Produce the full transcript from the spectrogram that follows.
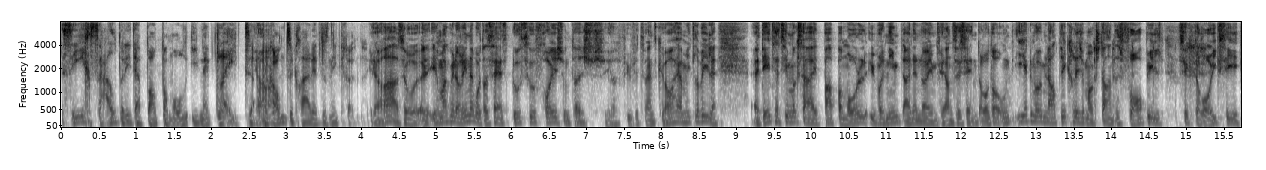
sich selber in den Papa Moll hineingelegt. Ja. Aber ganz erklären hat er das nicht können. Ja, also äh, ich mag mich noch erinnern, wo das S Plus aufgekommen ist, und das ist ja 25 Jahre her mittlerweile. Äh, dort hat sie immer gesagt, Papa Moll übernimmt einen neuen Fernsehsender, oder? Und irgendwo im Artikel ist mal gestanden, das Vorbild sei der Roy gewesen.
